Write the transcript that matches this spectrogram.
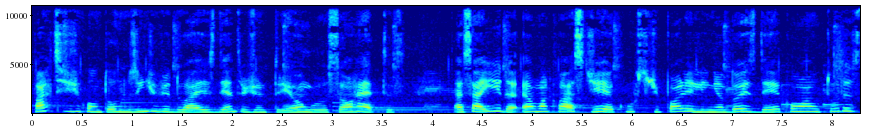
Partes de contornos individuais dentro de um triângulo são retas. A saída é uma classe de recurso de polilinha 2D com alturas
